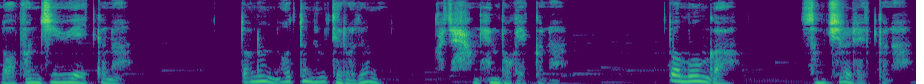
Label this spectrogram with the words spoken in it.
높은 지위에 있거나 또는 어떤 형태로든 가장 행복했거나 또 뭔가 성취를 했거나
